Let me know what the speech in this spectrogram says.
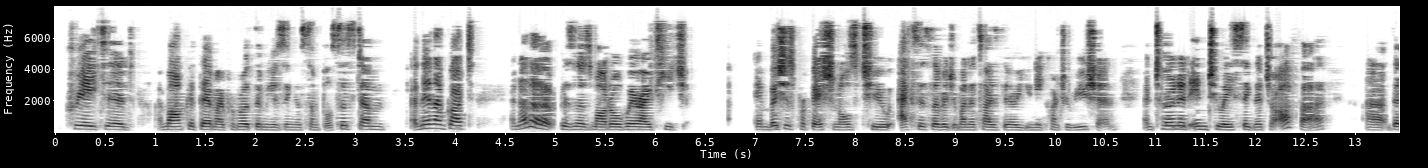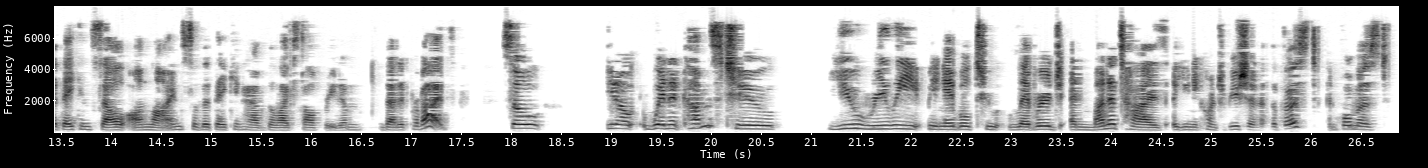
created. I market them. I promote them using a simple system. And then I've got another business model where I teach ambitious professionals to access, leverage, and monetize their unique contribution and turn it into a signature offer uh, that they can sell online so that they can have the lifestyle freedom that it provides. So, you know, when it comes to you really being able to leverage and monetize a unique contribution, the first and foremost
